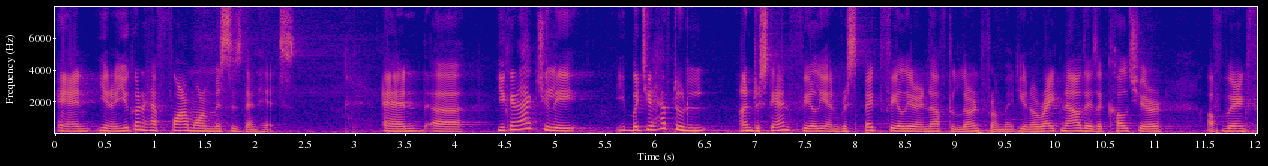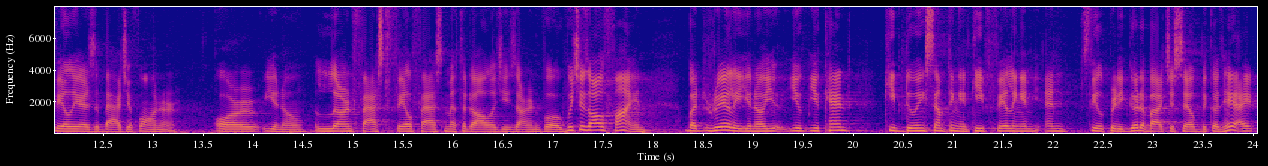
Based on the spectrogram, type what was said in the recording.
And you know, you're going to have far more misses than hits. And uh, you can actually, but you have to understand failure and respect failure enough to learn from it. You know, right now there's a culture of wearing failure as a badge of honor, or you know, learn fast, fail fast methodologies are in vogue, which is all fine. But really, you know, you, you, you can't keep doing something and keep failing and, and feel pretty good about yourself because hey, I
